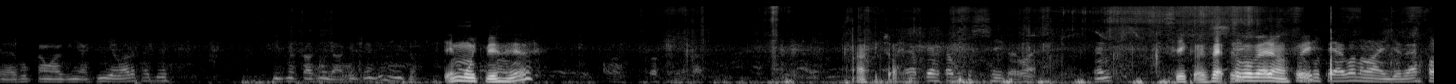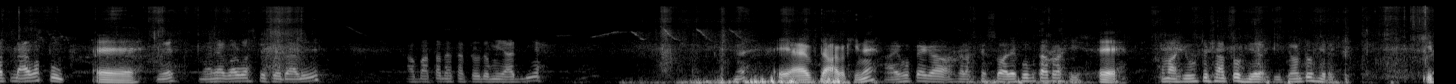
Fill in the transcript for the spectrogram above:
É, vou botar uma aguinha aqui agora cadê? Tem que começar a vingar, aqui tem muito, ó. Tem muito mesmo, viu? Aqui pessoal, É, a terra tá muito seca, vai. Vendo? seco. Ve- Seco. Pegou o verão, não Eu foi? não botei água não ainda, né? Falta d'água pouco, É. né? Mas agora as pessoas tá ali. A batata tá toda molhadinha. É, aí botar água aqui né? Aí eu vou pegar aquelas pessoas ali e vou botar pra aqui. É. Como aqui, eu vou fechar a torneira aqui. Tem uma torneira aqui. E,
